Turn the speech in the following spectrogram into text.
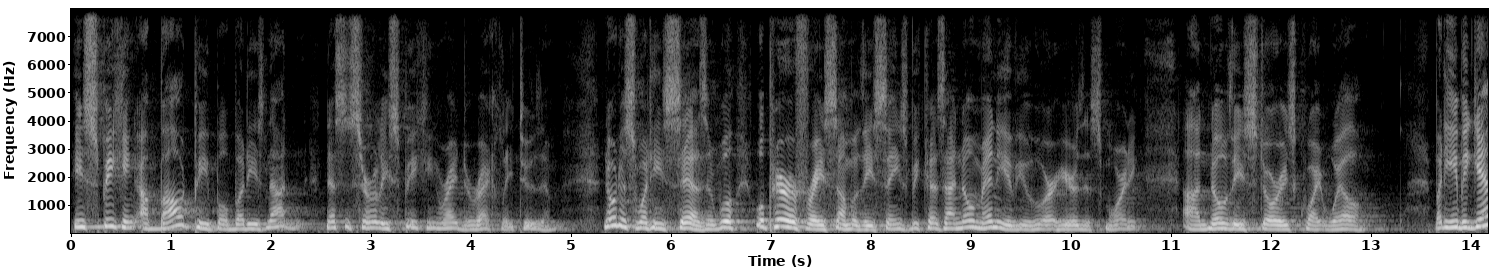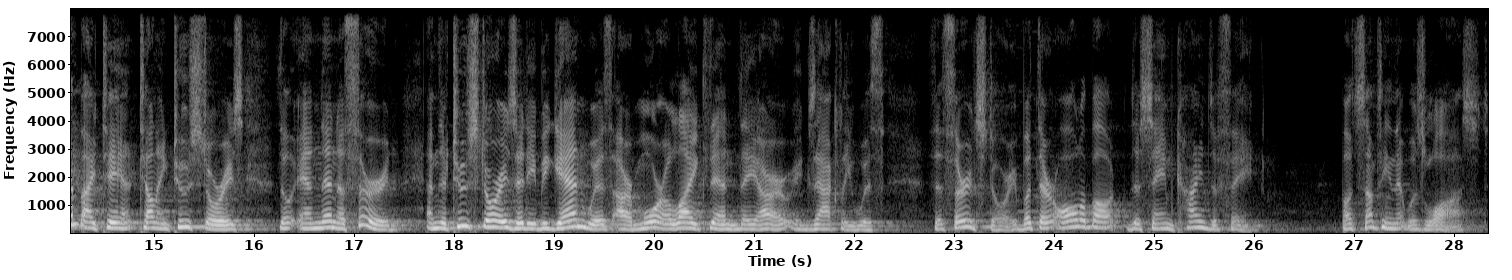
He's speaking about people, but he's not necessarily speaking right directly to them. Notice what he says, and we'll, we'll paraphrase some of these things because I know many of you who are here this morning uh, know these stories quite well. But he began by t- telling two stories and then a third. And the two stories that he began with are more alike than they are exactly with the third story, but they're all about the same kinds of thing about something that was lost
